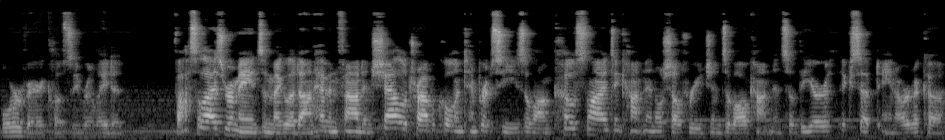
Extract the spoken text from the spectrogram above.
or were very closely related. Fossilized remains of Megalodon have been found in shallow tropical and temperate seas along coastlines and continental shelf regions of all continents of the Earth except Antarctica.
